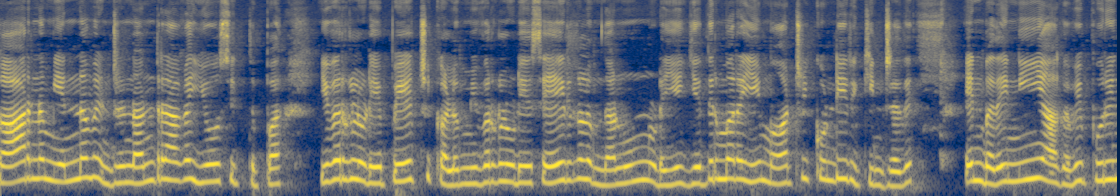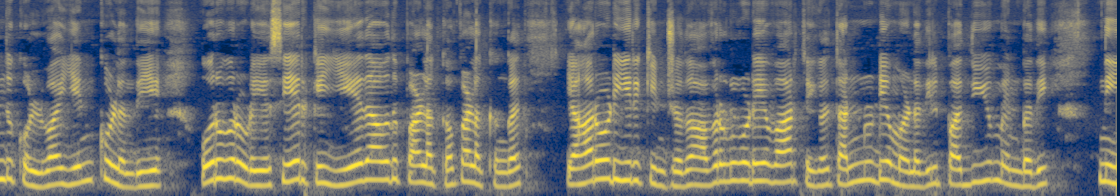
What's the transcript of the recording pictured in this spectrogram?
காரணம் என்னவென்று நன்றாக யோசித்துப்பார் இவர்களுடைய பேச்சுக்களும் இவர்களுடைய செயல்களும் தான் உன்னுடைய எதிர்மறையை மாற்றிக்கொண்டிருக்கின்றது என்பதை நீயாகவே புரிந்து கொள்வாய். என் குழந்தையே ஒருவருடைய சேர்க்கை ஏதாவது பழக்க வழக்கங்கள் யாரோடு இருக்கின்றதோ அவர்களுடைய வார்த்தைகள் தன்னுடைய மனதில் பதியும் என்பதை நீ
